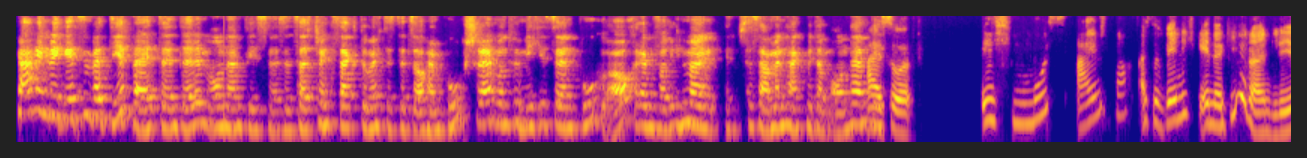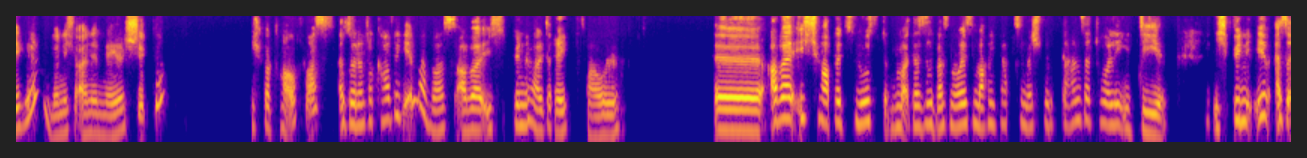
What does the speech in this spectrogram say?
Karin, wie geht's denn bei dir weiter in deinem Online-Business? Jetzt hast du schon gesagt, du möchtest jetzt auch ein Buch schreiben und für mich ist ja ein Buch auch einfach immer im Zusammenhang mit einem Online-Business. Also, ich muss einfach, also wenn ich Energie reinlege, wenn ich eine Mail schicke, ich verkaufe was, also dann verkaufe ich immer was, aber ich bin halt recht faul. Äh, aber ich habe jetzt Lust, dass ich was Neues mache. Ich habe zum Beispiel eine ganz eine tolle Idee. Ich bin, im, also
